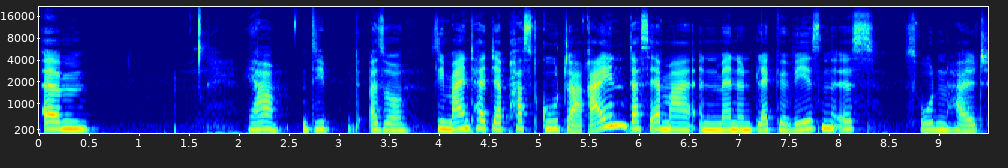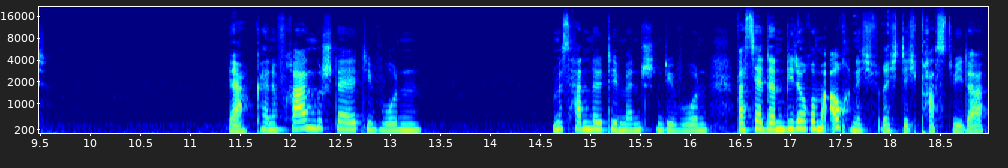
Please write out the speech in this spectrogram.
Ähm, ja, die, also sie meint halt, der passt gut da rein, dass er mal ein Man in Black gewesen ist. Es wurden halt ja keine Fragen gestellt, die wurden misshandelt, die Menschen, die wurden, was ja dann wiederum auch nicht richtig passt wieder.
